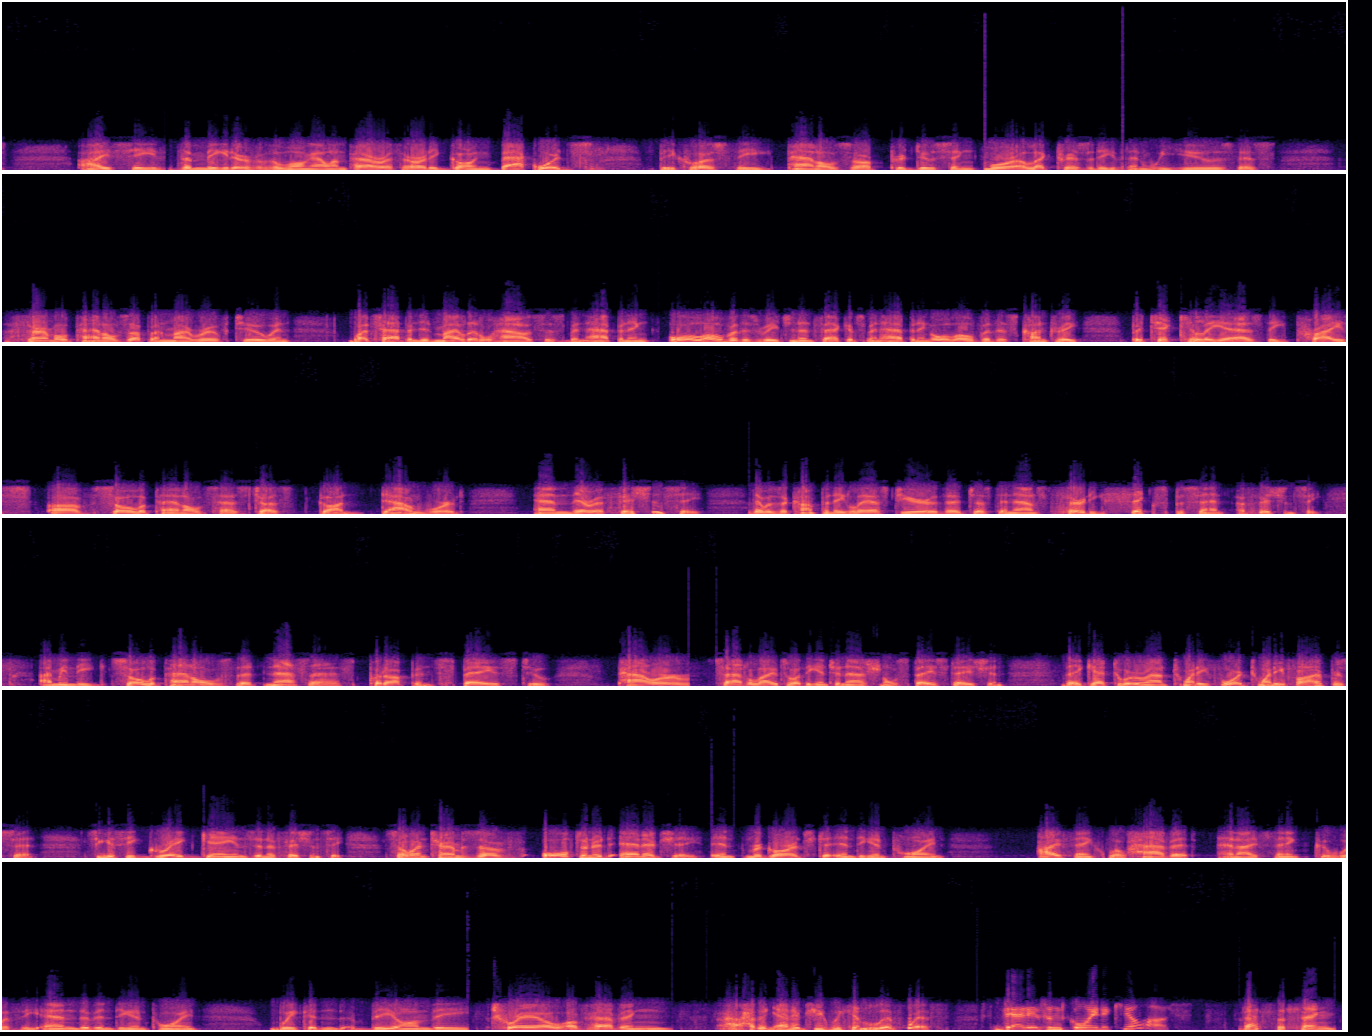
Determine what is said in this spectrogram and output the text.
I see the meter of the Long Island Power Authority going backwards because the panels are producing more electricity than we use. There's thermal panels up on my roof too, and what's happened in my little house has been happening all over this region. In fact, it's been happening all over this country, particularly as the price of solar panels has just gone downward and their efficiency. There was a company last year that just announced 36% efficiency. I mean, the solar panels that NASA has put up in space to power satellites or the International Space Station, they get to around 24, 25%. So you see great gains in efficiency. So, in terms of alternate energy in regards to Indian Point, I think we'll have it. And I think with the end of Indian Point, we can be on the trail of having having energy we can live with. That isn't going to kill us. That's the thing.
